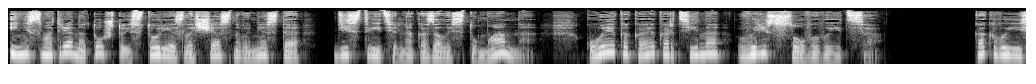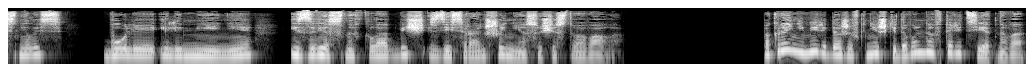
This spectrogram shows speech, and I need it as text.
И несмотря на то, что история злосчастного места действительно оказалась туманна, кое-какая картина вырисовывается. Как выяснилось, более или менее известных кладбищ здесь раньше не существовало. По крайней мере, даже в книжке довольно авторитетного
